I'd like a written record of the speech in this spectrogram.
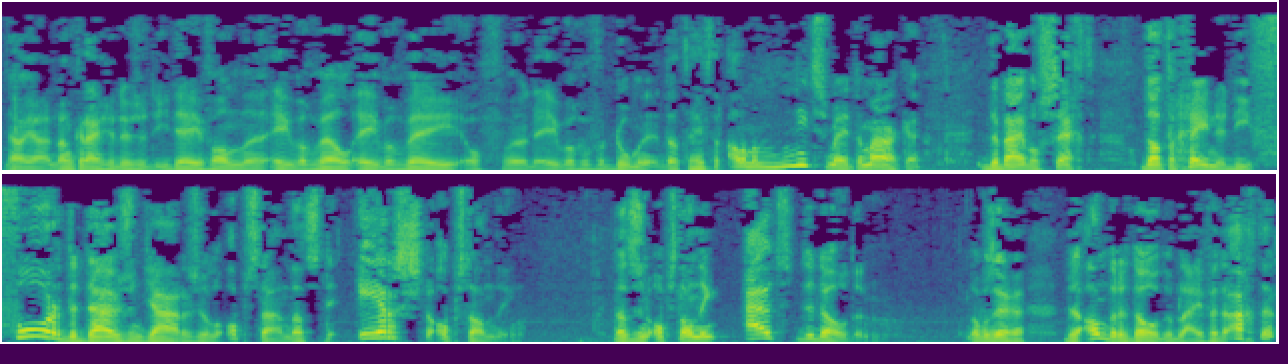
nou ja, dan krijg je dus het idee van uh, eeuwig wel, eeuwig wee of uh, de eeuwige verdoemen. Dat heeft er allemaal niets mee te maken. De Bijbel zegt dat degenen die voor de duizend jaren zullen opstaan, dat is de eerste opstanding. Dat is een opstanding uit de doden. Dat wil zeggen, de andere doden blijven erachter,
